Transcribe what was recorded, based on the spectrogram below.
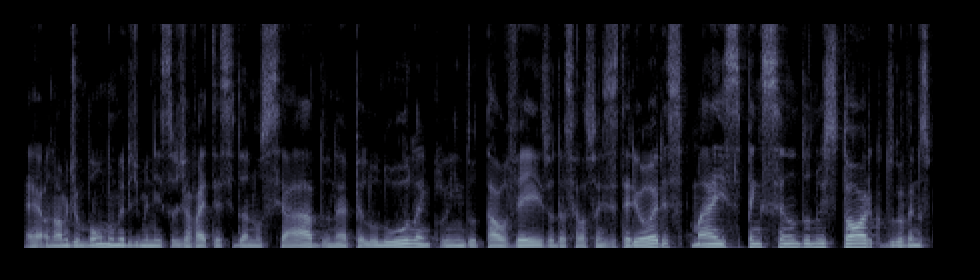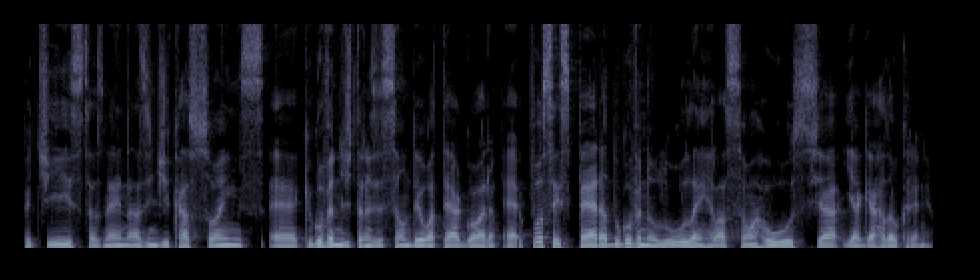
é, o nome de um bom número de ministros já vai ter sido anunciado né, pelo Lula, incluindo talvez o das relações exteriores, mas pensando no histórico dos governos petistas, né, nas indicações é, que o governo de transição deu até agora, é, o que você espera do governo Lula em relação à Rússia e à guerra da Ucrânia?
